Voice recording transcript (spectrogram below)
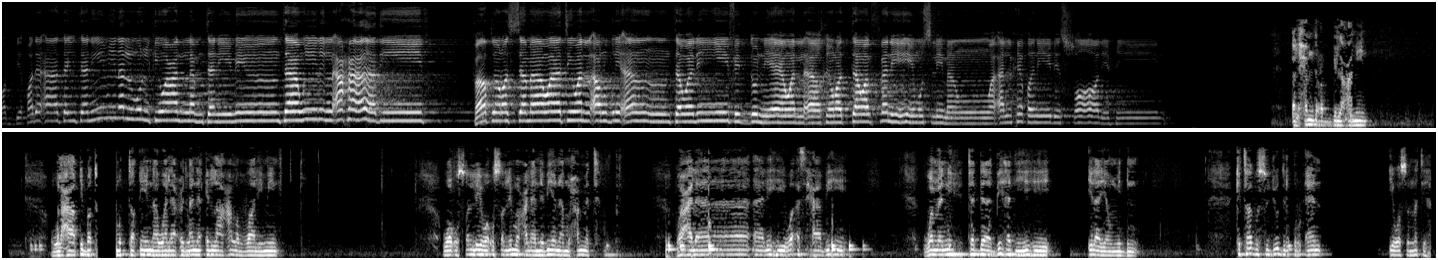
رب قد آتيتني من الملك وعلمتني من تاويل الأحاديث فاطر السماوات والأرض أنت ولي في الدنيا والآخرة توفني مسلما وألحقني بالصالحين الحمد رب العالمين wlcaaqibat muttaqiina walaa cudwaana ilaa cala alaalimiin wausalii wausalimu calaa nabiyina muxamed wacalaa aalihi waasxaabihi waman ihtadaa bihadyihi ilaa yowmi iddiin kitaabu sujuudi alqur'aan iyo wa sunnatiha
